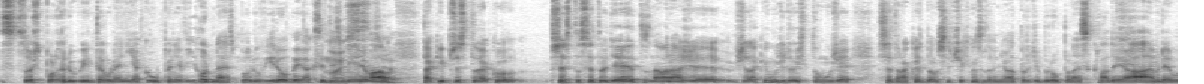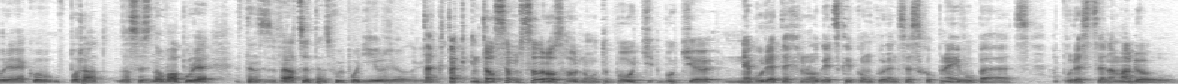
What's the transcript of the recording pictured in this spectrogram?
což z pohledu Intelu není jako úplně výhodné, z pohledu výroby, jak si ty no, zmiňoval, tak i přesto jako přesto se to děje, to znamená, že, že taky může dojít k tomu, že se to nakonec bude muset všechno zlevňovat, protože budou plné sklady a AMD bude jako v pořád zase znova bude ten, vracet ten svůj podíl. Že jo? Takže... Tak, tak Intel se musel rozhodnout, buď, buď nebude technologicky konkurenceschopný vůbec a půjde s cenama dolů,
